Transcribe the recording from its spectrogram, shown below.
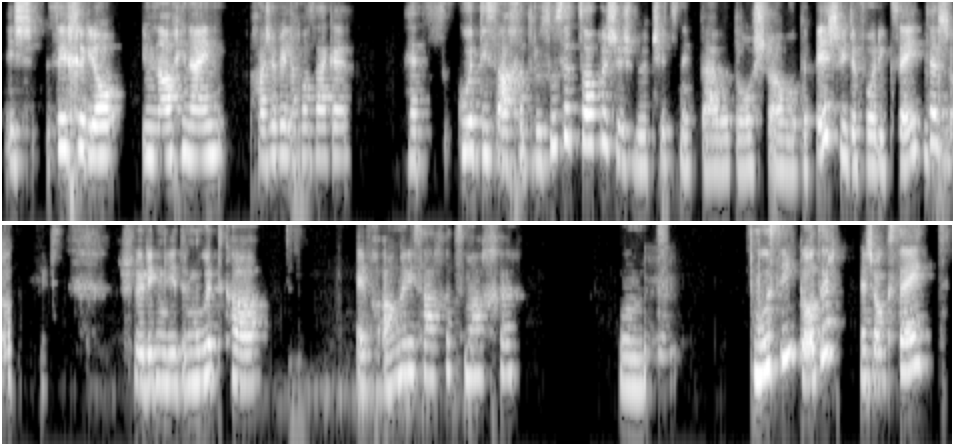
ist sicher ja im Nachhinein, kannst du ja vielleicht auch sagen, hat gute Sachen daraus herausgezogen, sonst würdest du jetzt nicht auch hier stehen, wo du bist, wie du vorhin gesagt hast. Mhm. Du hast für irgendwie den Mut gehabt, einfach andere Sachen zu machen. Und mhm. die Musik, oder? Hast du auch gesagt?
